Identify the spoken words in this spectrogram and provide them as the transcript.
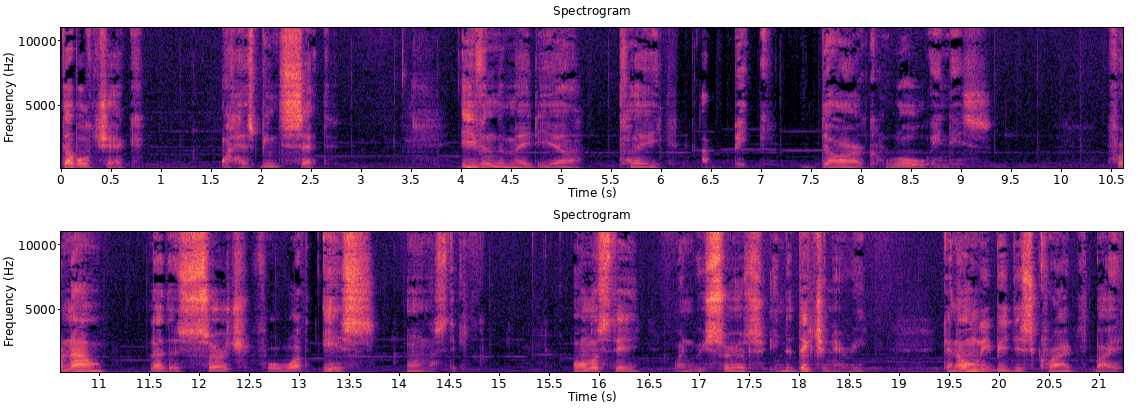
double check what has been said. Even the media play a big, dark role in this. For now, let us search for what is honesty. Honesty, when we search in the dictionary, can only be described by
